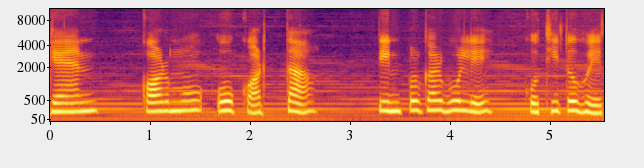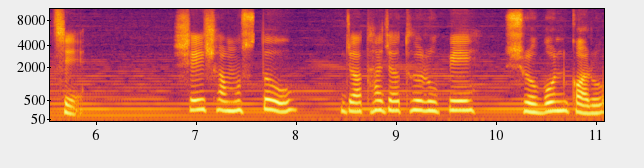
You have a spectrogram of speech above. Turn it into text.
জ্ঞান, কর্ম ও কর্তা তিন প্রকার বলে কথিত হয়েছে। সেই সমস্ত যথাযথ রূপে শ্রবণ করো।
